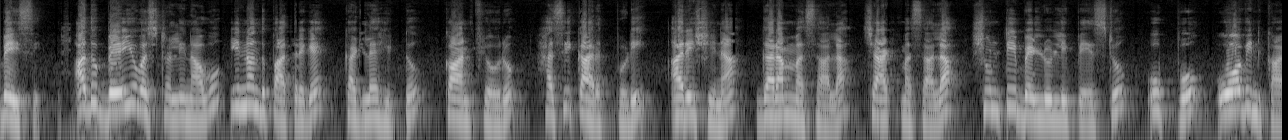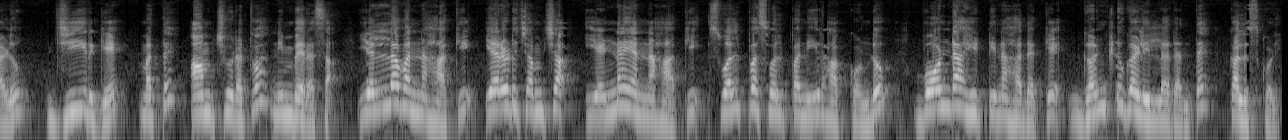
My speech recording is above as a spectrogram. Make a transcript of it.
ಬೇಯಿಸಿ. ಅದು ಬೇಯುವಷ್ಟರಲ್ಲಿ ನಾವು ಇನ್ನೊಂದು ಪಾತ್ರೆಗೆ ಕಡಲೆ ಹಿಟ್ಟು ಕಾರ್ನ್ಫ್ಲೋರು, ಹಸಿ ಖಾರದ ಪುಡಿ ಅರಿಶಿನ ಗರಂ ಮಸಾಲ, ಚಾಟ್ ಮಸಾಲ, ಶುಂಠಿ ಬೆಳ್ಳುಳ್ಳಿ ಪೇಸ್ಟು, ಉಪ್ಪು, ಓವಿನ ಕಾಳು, ಜೀರಿಗೆ ಮತ್ತೆ ಆಮ್ಚೂರ್ ಅಥವಾ ನಿಂಬೆ ರಸ. ಎಲ್ಲವನ್ನ ಹಾಕಿ ಎರಡು ಚಮಚ ಎಣ್ಣೆಯನ್ನ ಹಾಕಿ ಸ್ವಲ್ಪ ಸ್ವಲ್ಪ ನೀರು ಹಾಕೊಂಡು ಬೋಂಡಾ ಹಿಟ್ಟಿನ ಹದಕ್ಕೆ ಗಂಟುಗಳಿಲ್ಲದಂತೆ ಕಲಿಸ್ಕೊಳ್ಳಿ.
